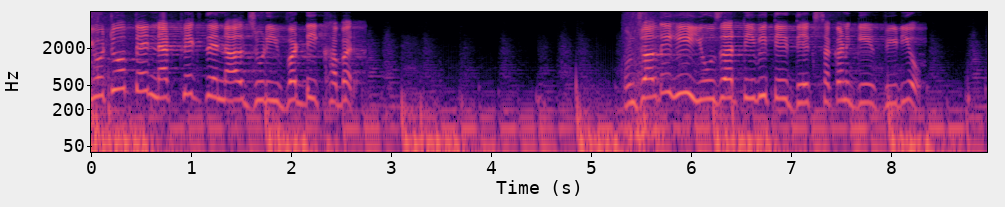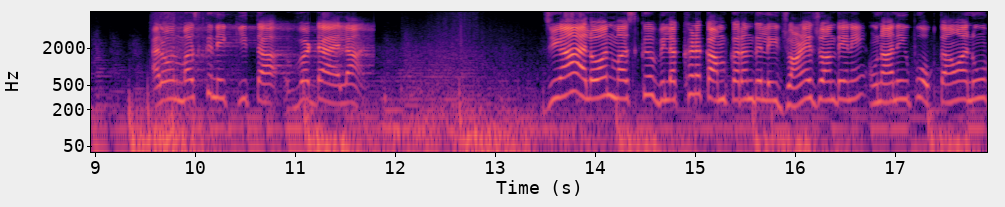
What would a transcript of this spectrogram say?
YouTube ਤੇ Netflix ਦੇ ਨਾਲ ਜੁੜੀ ਵੱਡੀ ਖਬਰ। ਹੁਣ ਜਲਦੀ ਹੀ ਯੂਜ਼ਰ ਟੀਵੀ ਤੇ ਦੇਖ ਸਕਣਗੇ ਵੀਡੀਓ ਐਲੋਨ ਮਸਕ ਨੇ ਕੀਤਾ ਵੱਡਾ ਐਲਾਨ। ਜੀ ਹਾਂ ਐਲੋਨ ਮਸਕ ਵਿਲੱਖਣ ਕੰਮ ਕਰਨ ਦੇ ਲਈ ਜਾਣੇ ਜਾਂਦੇ ਨੇ, ਉਹਨਾਂ ਨੇ ਉਪਭੋਗਤਾਵਾਂ ਨੂੰ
